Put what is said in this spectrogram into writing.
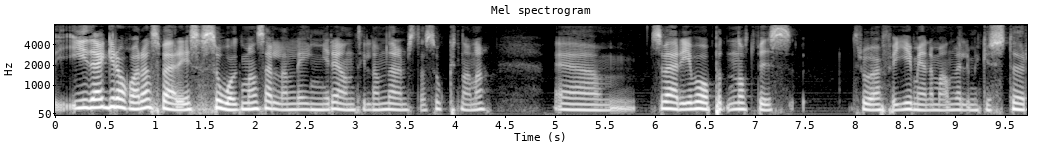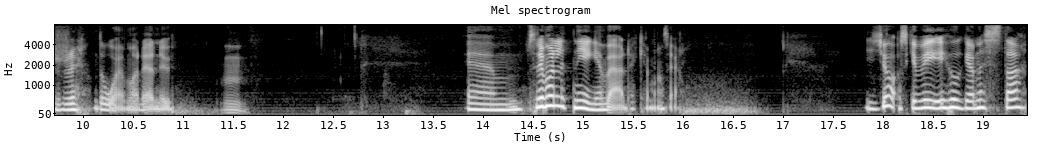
i det agrara Sverige så såg man sällan längre än till de närmsta socknarna. Eh, Sverige var på något vis, tror jag, för gemene man väldigt mycket större då än vad det är nu. Mm. Eh, så det var en liten egen värld kan man säga. Ja, ska vi hugga nästa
